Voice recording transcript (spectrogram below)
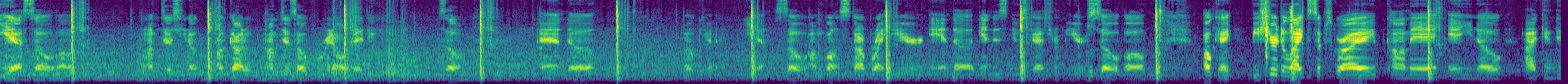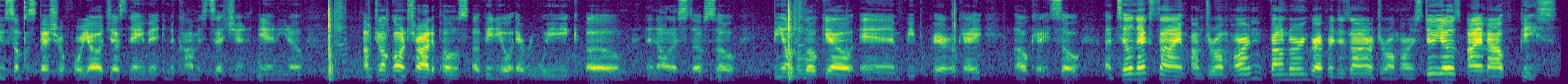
yeah. So um, I'm just, you know, I gotta, I'm just over it already. So, and uh, okay, yeah. So I'm to stop right here and uh, end this newscast from here. So, uh, okay, be sure to like, subscribe, comment, and you know I can do something special for y'all. Just name it in the comment section, and you know I'm going to try to post a video every week um, and all that stuff. So be on the lookout and be prepared. Okay. Okay. So. Until next time, I'm Jerome Hardin, founder and graphic designer of Jerome Hardin Studios. I am out. Peace.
